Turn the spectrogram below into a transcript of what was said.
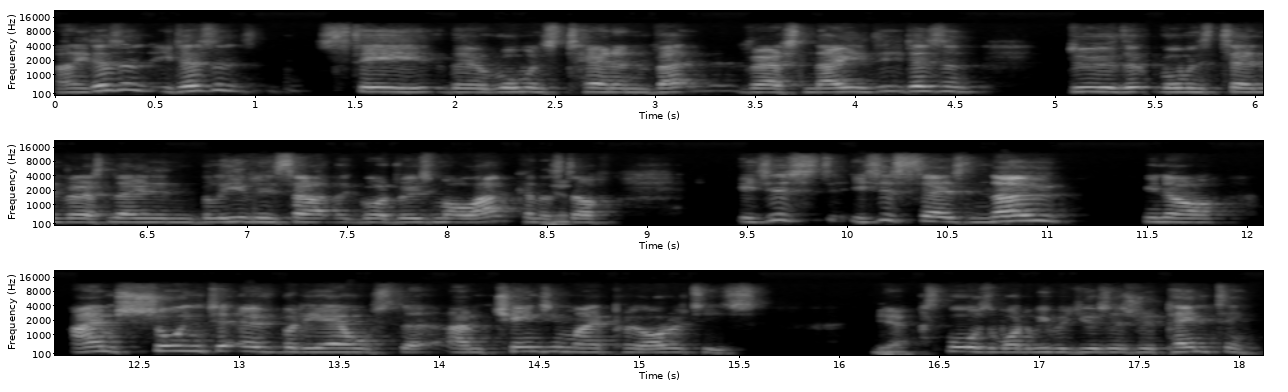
And he doesn't he doesn't say the Romans 10 and verse 9. He doesn't do the Romans 10 verse 9 and believe in his heart that God raised him, all that kind of yeah. stuff. He just he just says, now, you know, I'm showing to everybody else that I'm changing my priorities. Yeah. I suppose the word we would use is repenting,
